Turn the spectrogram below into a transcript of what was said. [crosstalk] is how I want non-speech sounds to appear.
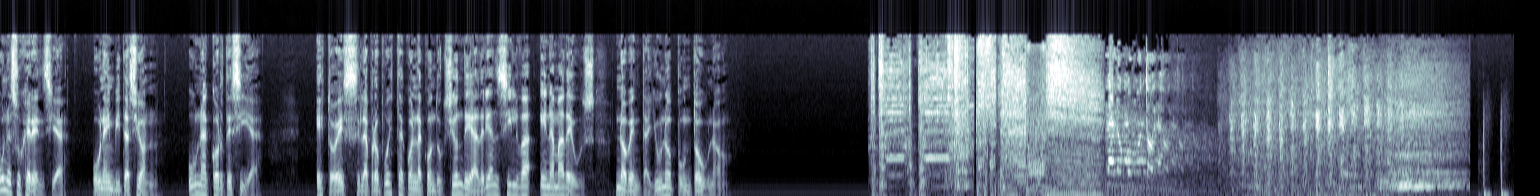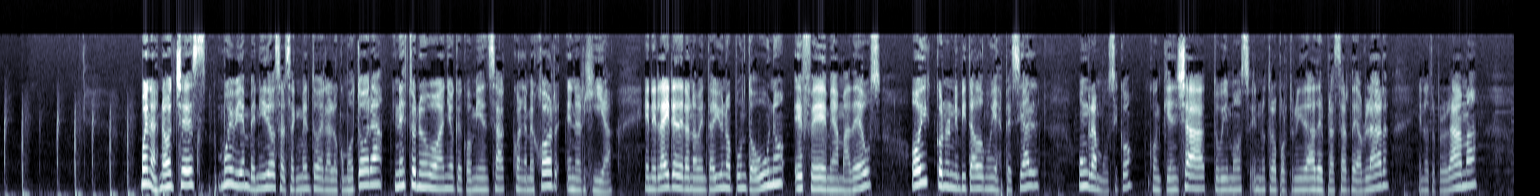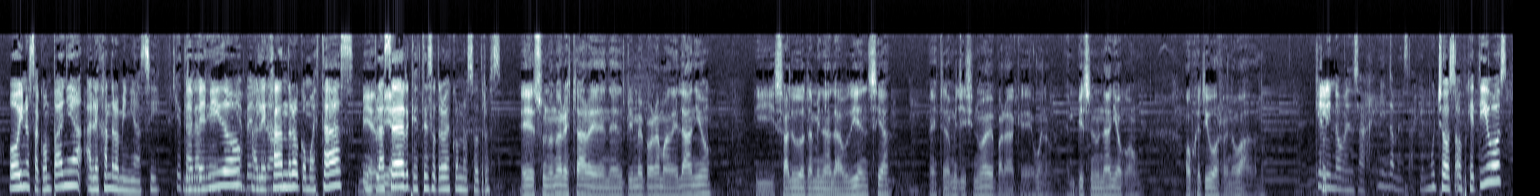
Una sugerencia, una invitación, una cortesía. Esto es la propuesta con la conducción de Adrián Silva en Amadeus 91.1. Buenas noches, muy bienvenidos al segmento de la locomotora en este nuevo año que comienza con la mejor energía. En el aire de la 91.1 FM Amadeus, hoy con un invitado muy especial, un gran músico, con quien ya tuvimos en otra oportunidad el placer de hablar en otro programa. Hoy nos acompaña Alejandro Mignazzi. ¿Qué tal, Ale? Bienvenido, Bienvenido. Alejandro, ¿cómo estás? Bien, un placer bien. que estés otra vez con nosotros. Es un honor estar en el primer programa del año y saludo también a la audiencia en este 2019 para que, bueno, empiecen un año con objetivos renovados. ¿no? Qué lindo mensaje. Lindo mensaje. Muchos objetivos.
